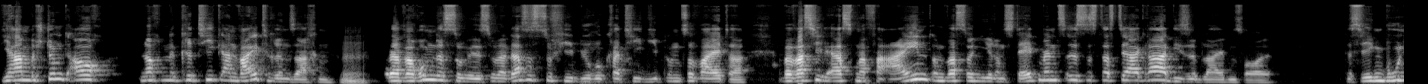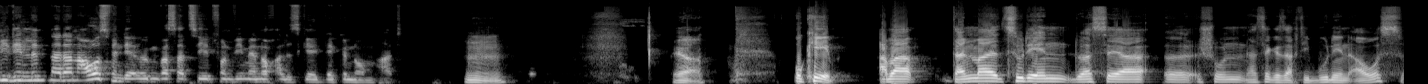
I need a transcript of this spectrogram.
Die haben bestimmt auch noch eine Kritik an weiteren Sachen. Hm. Oder warum das so ist. Oder dass es zu viel Bürokratie gibt und so weiter. Aber was sie erstmal vereint und was so in ihren Statements ist, ist, dass der Agrardiesel bleiben soll. Deswegen buhen die den Lindner dann aus, wenn der irgendwas erzählt, von wem er noch alles Geld weggenommen hat. Hm. Ja. Okay, aber dann mal zu den, du hast ja äh, schon, hast ja gesagt, die buhen den aus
